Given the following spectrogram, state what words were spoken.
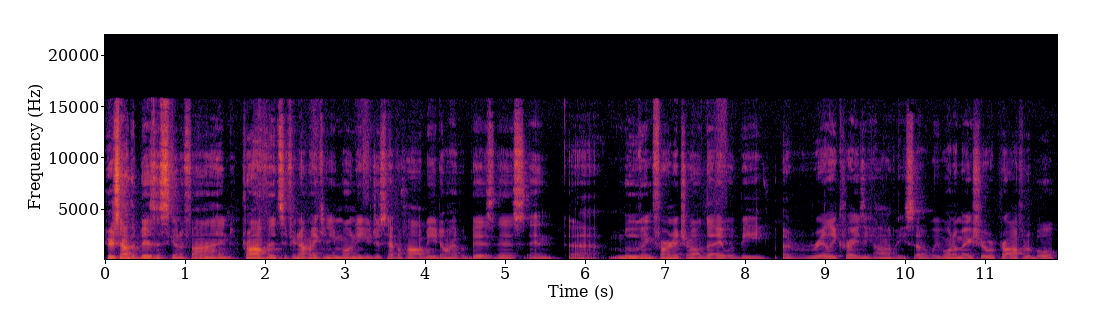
here's how the business is going to find profits. If you're not making any money, you just have a hobby, you don't have a business, and uh, moving furniture all day would be a really crazy hobby. So we want to make sure we're profitable.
